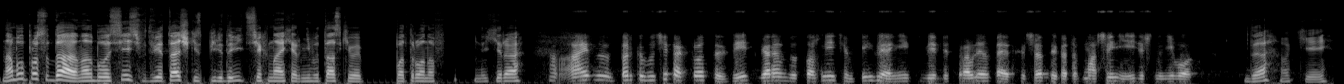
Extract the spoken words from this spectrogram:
Надо было просто, да, надо было сесть в две тачки, передавить всех нахер, не вытаскивая патронов. Нахера? А это только звучит так просто. Здесь гораздо сложнее, чем в Пингле. Они тебе без проблем ставят хэдшот, ты когда в машине едешь на него. Да? Окей.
